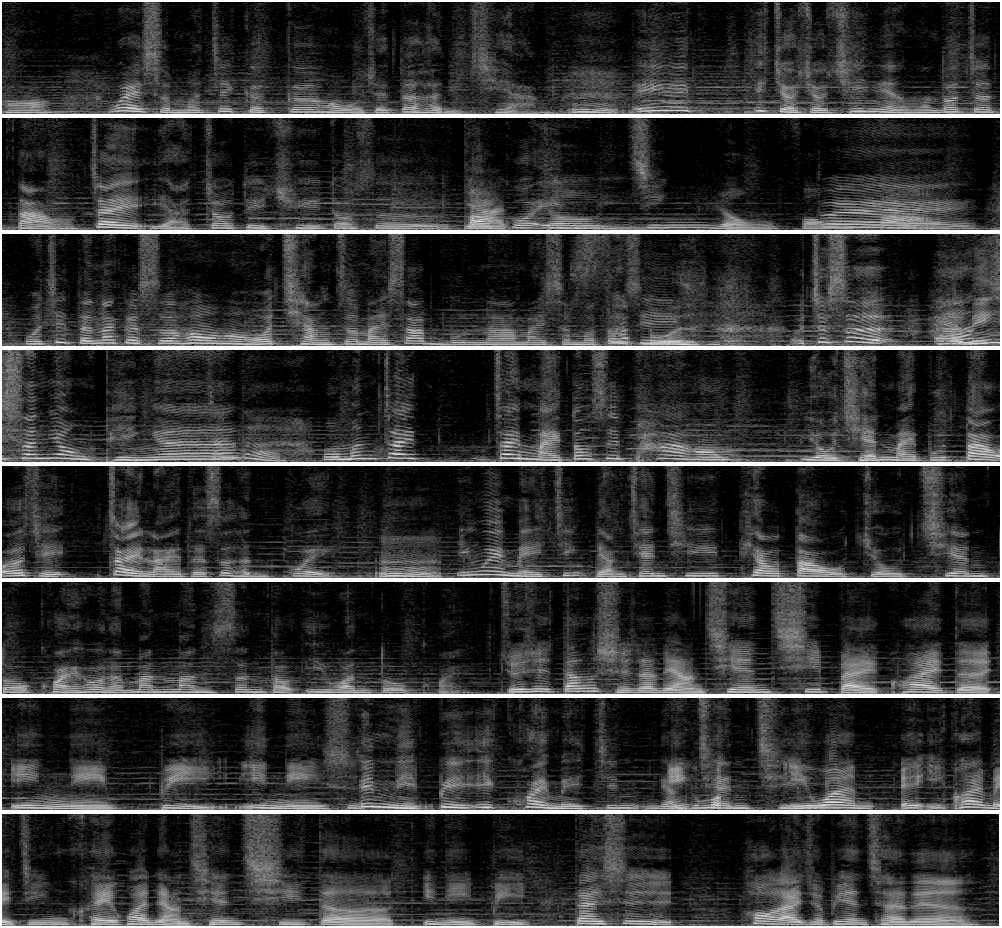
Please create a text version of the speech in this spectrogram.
哦，为什么这个歌哈，我觉得很强？嗯，因为一九九七年我们都知道，在亚洲地区都是包括印尼金融风暴。对，我记得那个时候哈，我抢着买沙本啊，买什么东西，就是呃民生用品啊，真的，我们在在买东西怕哈。有钱买不到，而且再来的是很贵。嗯，因为美金两千七跳到九千多块，后来慢慢升到一万多块。就是当时的两千七百块的印尼币，印尼是印尼币一块美金两千七，一万诶，一块美金可以换两千七的印尼币，但是后来就变成了。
